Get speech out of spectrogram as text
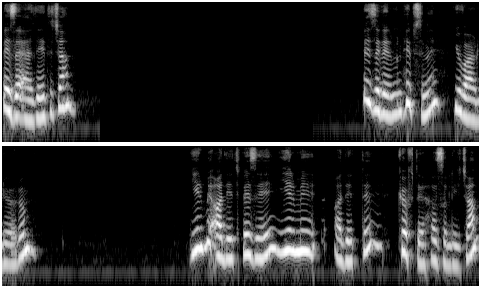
beze elde edeceğim. Bezelerimin hepsini yuvarlıyorum. 20 adet bezeye 20 adet de köfte hazırlayacağım.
